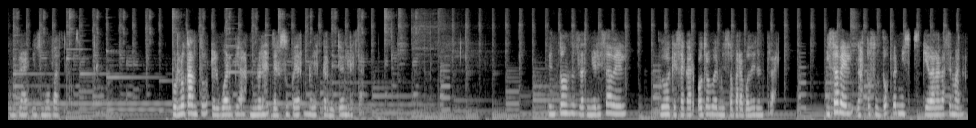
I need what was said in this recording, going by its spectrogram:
comprar insumos básicos. Por lo tanto, el guardia no les, del super no les permitió ingresar. Entonces la señora Isabel tuvo que sacar otro permiso para poder entrar. Isabel gastó sus dos permisos que dan a la semana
